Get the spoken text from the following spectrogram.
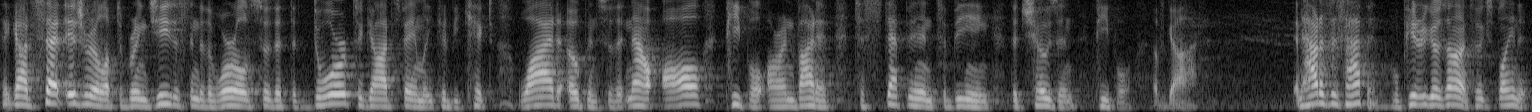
that God set Israel up to bring Jesus into the world so that the door to God's family could be kicked wide open, so that now all people are invited to step into being the chosen people of God. And how does this happen? Well, Peter goes on to explain it.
